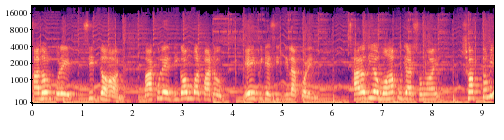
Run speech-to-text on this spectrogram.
সাধন করে সিদ্ধ হন। বাকুলের দিগম্বর পাঠক এই পিঠে সিদ্ধি লাভ করেন। শারদীয় মহাপূজার সময় সপ্তমী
